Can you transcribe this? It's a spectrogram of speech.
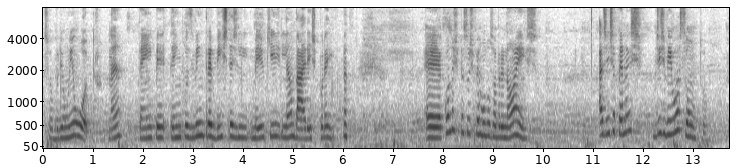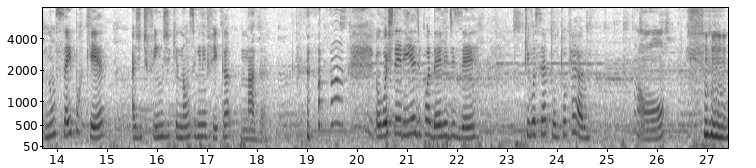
Sobre um e o outro, né? Tem, tem inclusive entrevistas meio que lendárias por aí. é, quando as pessoas perguntam sobre nós, a gente apenas desvia o assunto. Não sei por que a gente finge que não significa nada. eu gostaria de poder lhe dizer que você é tudo que eu quero. Oh.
